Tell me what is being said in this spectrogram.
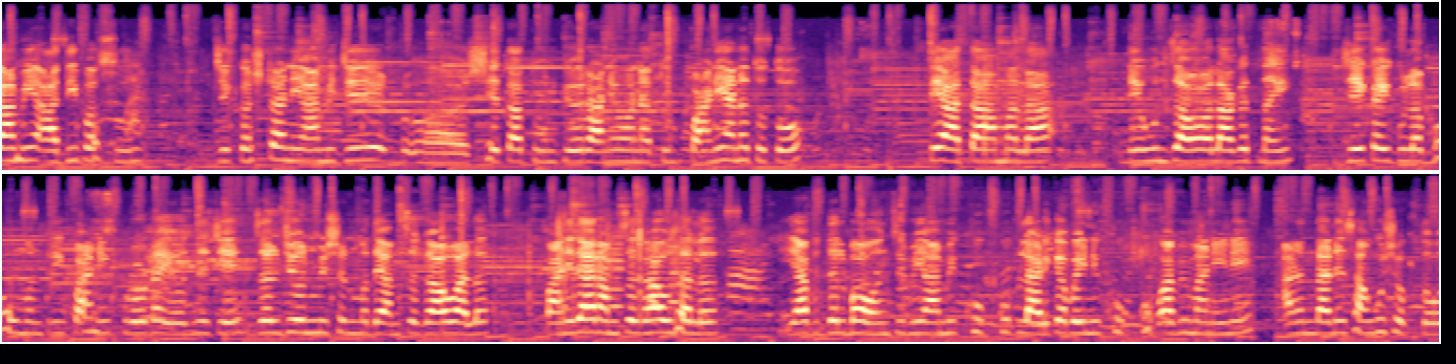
आम्ही आधीपासून जे कष्टाने आम्ही जे शेतातून किंवा राणेवाण्यातून पाणी आणत होतो ते आता आम्हाला नेऊन जावं लागत नाही. जे काही गुलाबभाऊ मंत्री पाणी पुरवठा योजनेचे जलजीवन मिशनमध्ये आमचं गाव आलं पाणीदार आमचं गाव झालं याबद्दल भावांचे मी आम्ही खूप खूप लाडक्या बहिणी खूप खूप अभिमानीने आनंदाने सांगू शकतो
